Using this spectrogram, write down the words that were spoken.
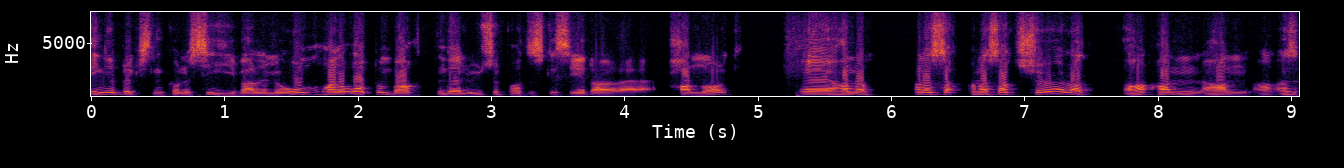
Ingebrigtsen kan du si veldig mye om. Han har åpenbart en del usympatiske sider, eh, han òg. Eh, han, har- han, han har sagt sjøl at han, han, han,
